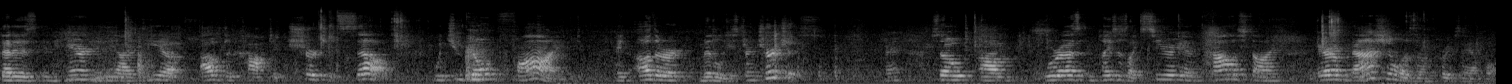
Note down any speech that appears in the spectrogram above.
that is inherent in the idea of the Coptic Church itself, which you don't find in other Middle Eastern churches. Okay? So, um, whereas in places like Syria and Palestine, Arab nationalism, for example,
